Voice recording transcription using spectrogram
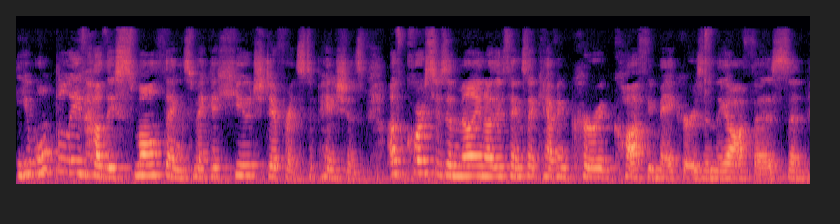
you won't believe how these small things make a huge difference to patients. Of course, there's a million other things like having Keurig coffee makers in the office and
